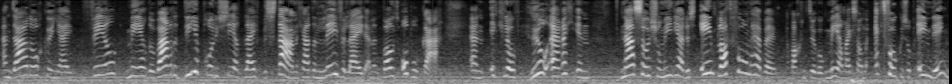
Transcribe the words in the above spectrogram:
En daardoor kun jij veel meer de waarde die je produceert blijft bestaan. gaat een leven leiden en het bouwt op elkaar. En ik geloof heel erg in na social media dus één platform hebben. Er mag natuurlijk ook meer, maar ik zou me echt focussen op één ding.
